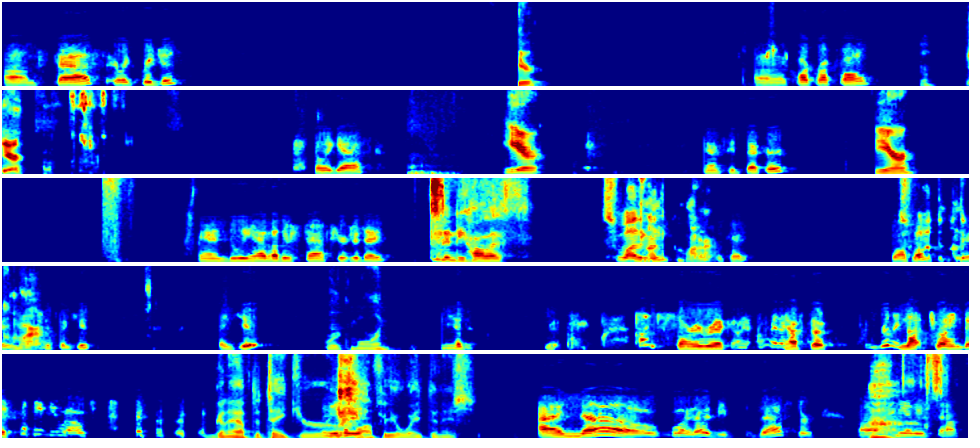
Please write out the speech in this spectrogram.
um, staff, Eric Bridges, Here. uh, Clark Rachfal, Here. Billy Gasque, Here. Nancy Becker, Here. and do we have other staff here today? Cindy Hollis. Cindy? Swadananda Kumar. Okay. Swatha? Swadananda Okay, Kumar. Thank you. Thank you. Rick Morin. Any other- yeah. I'm sorry, Rick. I, I'm going to have to, I'm really not trying to leave you out. I'm gonna have to take your uh, coffee away, Denise. I know. Boy, that would be a disaster. Uh, any other staff?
